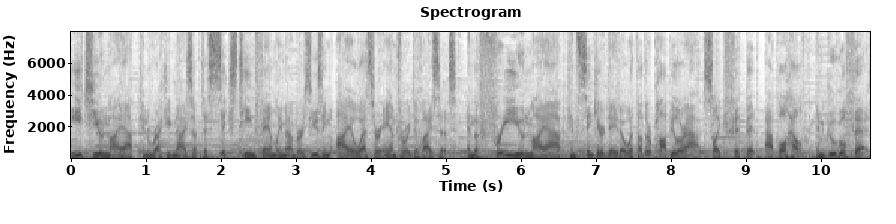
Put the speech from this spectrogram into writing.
Each Yunmai app can recognize up to 16 family members using iOS or Android devices, and the free Yunmai app can sync your data with other popular apps like Fitbit, Apple Health, and Google Fit.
